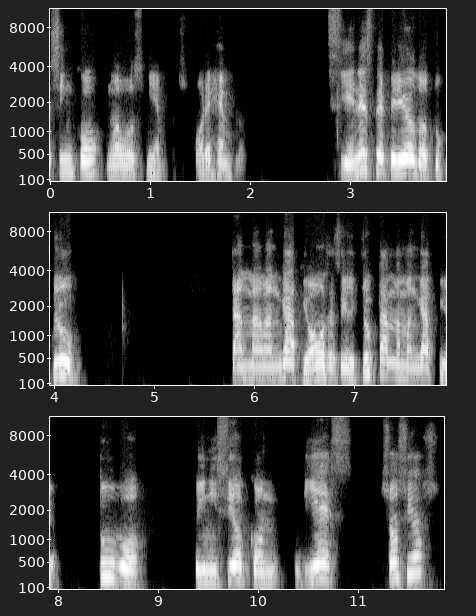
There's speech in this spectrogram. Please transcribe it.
5 nuevos miembros. Por ejemplo, si en este periodo tu club Tamamangapio, vamos a decir, el Club Tamamangapio tuvo, inició con 10 socios,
